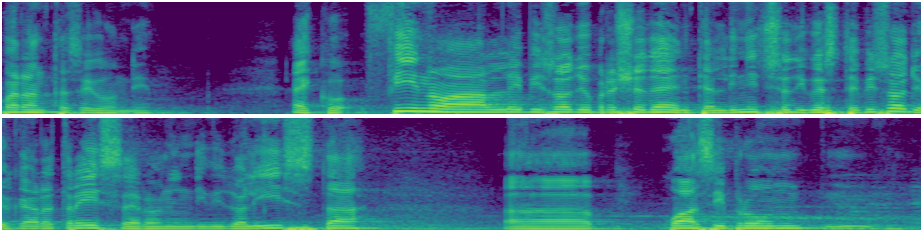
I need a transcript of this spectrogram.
...40 secondi. Ecco, fino all'episodio precedente, all'inizio di questo episodio, Cara Trace era un individualista uh, quasi pronto...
